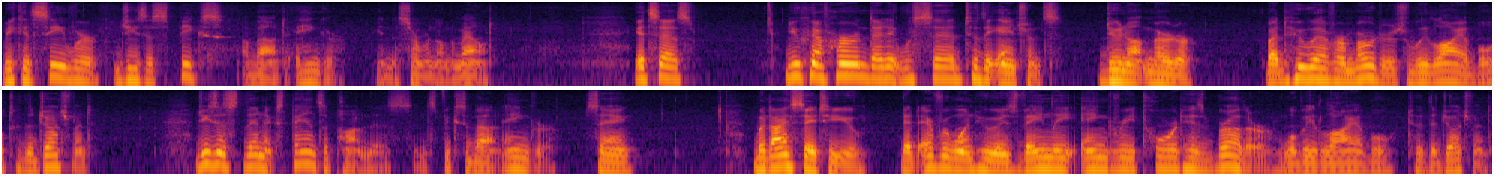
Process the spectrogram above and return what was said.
we can see where Jesus speaks about anger in the Sermon on the Mount. It says, You have heard that it was said to the ancients, do not murder, but whoever murders will be liable to the judgment. Jesus then expands upon this and speaks about anger, saying, But I say to you that everyone who is vainly angry toward his brother will be liable to the judgment.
